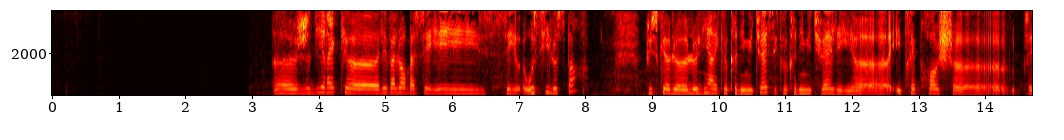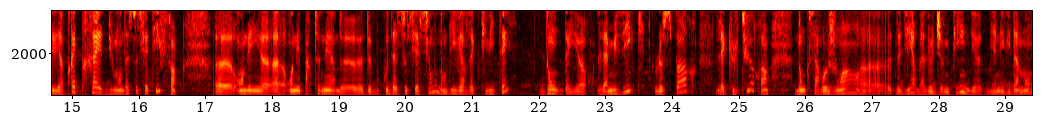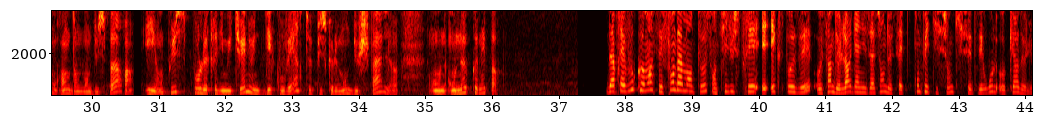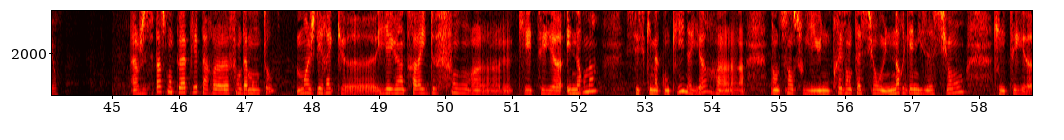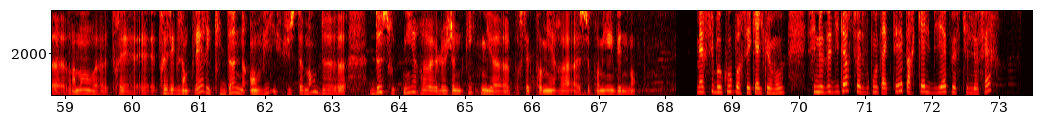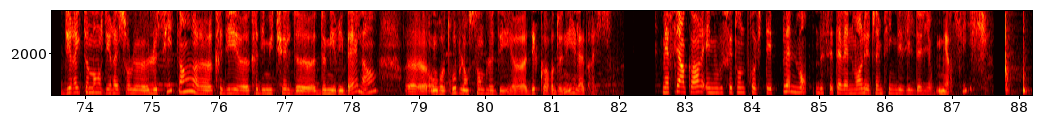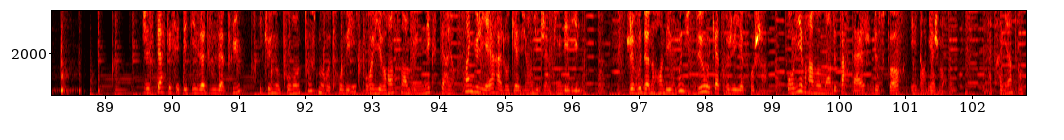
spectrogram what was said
Euh, Je dirais que les valeurs, bah, c'est aussi le sport puisque le, lien avec le Crédit Mutuel, c'est que le Crédit Mutuel est, euh, est très proche, euh, j'allais dire très près du monde associatif. Euh, on est euh, on est partenaire de, de beaucoup d'associations dans diverses activités dont d'ailleurs la musique, le sport, la culture. Donc ça rejoint euh, de dire bah, le jumping, bien évidemment, on rentre dans le monde du sport. Et en plus, pour le Crédit Mutuel, une découverte, puisque le monde du cheval, on, on ne connaît pas. D'après vous, comment ces fondamentaux sont illustrés et exposés au sein de l'organisation de cette compétition qui se déroule au cœur de Lyon? Alors je ne sais pas ce qu'on peut appeler par euh, fondamentaux. Moi je dirais qu'il euh, y a eu un travail de fond euh, qui a été énorme. C'est ce qui m'a conquis d'ailleurs, dans le sens où il y a eu une présentation, une organisation qui a été vraiment très très exemplaire et qui donne envie justement de de soutenir le jeune Ping pour cette première ce premier événement. Merci beaucoup pour ces quelques mots. Si nos auditeurs souhaitent vous contacter, par quel biais peuvent-ils le faire? Directement, je dirais sur le, site hein, euh, Crédit euh, Crédit Mutuel de, de Miribel. Hein, euh, on retrouve l'ensemble des, des coordonnées et l'adresse. Merci encore et nous vous souhaitons de profiter pleinement de cet événement, le Jumping des îles de Lyon. Merci. J'espère que cet épisode vous a plu et que nous pourrons tous nous retrouver pour vivre ensemble une expérience singulière à l'occasion du Jumping des îles. Je vous donne rendez-vous du 2 au 4 juillet prochain pour vivre un moment de partage, de sport et d'engagement. À très bientôt.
